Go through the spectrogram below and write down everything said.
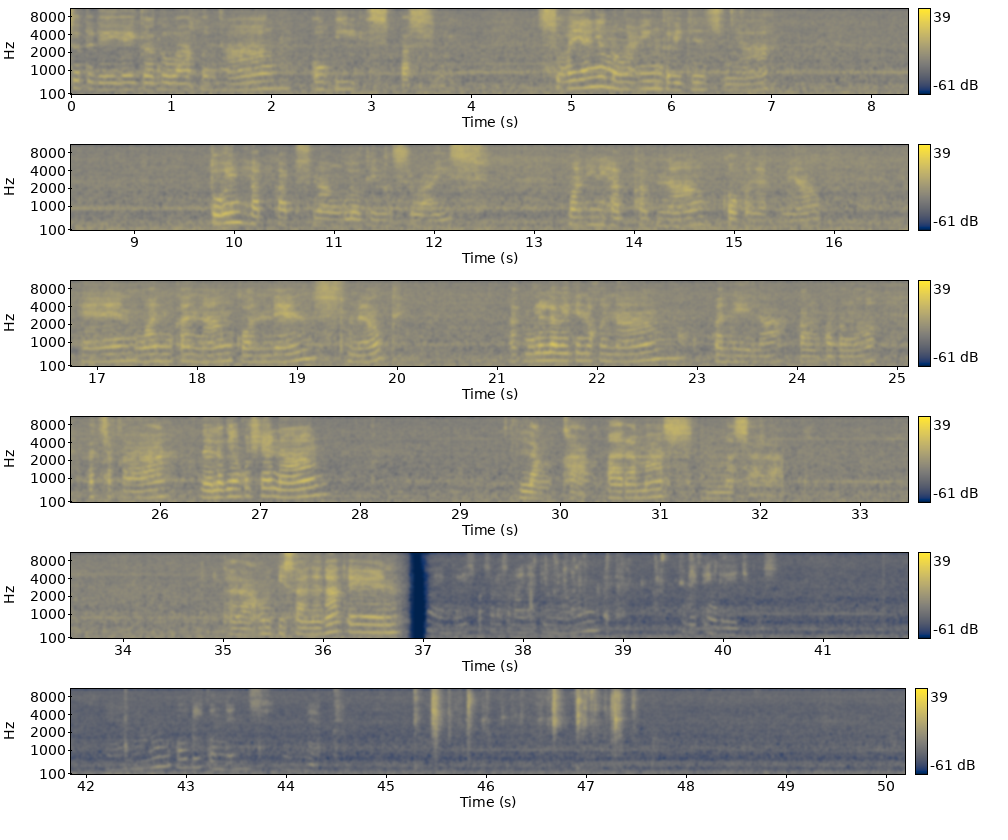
So today ay gagawa ako ng ubi espasol. So ayan yung mga ingredients niya. 2 and half cups ng glutinous rice. 1 and half cup ng coconut milk. And 1 can ng condensed milk. At maglalagay din ako ng vanilla, pang pabango. At saka, lalagyan ko siya ng langka para mas masarap. Tara, umpisa na natin. Ayan guys, pagsamasamahin natin yung wheat ingredients. Ayan, yung ubi condensed milk.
